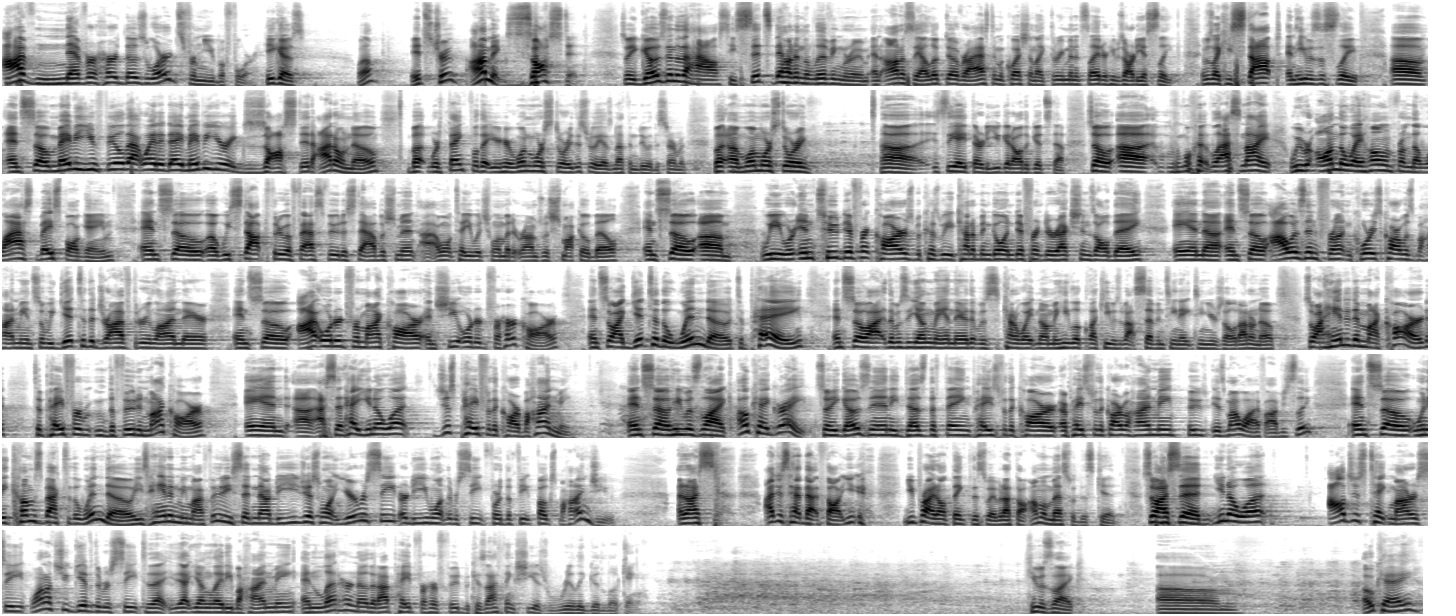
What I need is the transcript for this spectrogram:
I've never heard those words from you before. He goes, well, it's true. I'm exhausted. So he goes into the house, he sits down in the living room, and honestly, I looked over, I asked him a question like three minutes later, he was already asleep. It was like he stopped and he was asleep. Um, and so maybe you feel that way today. Maybe you're exhausted. I don't know. But we're thankful that you're here. One more story. This really has nothing to do with the sermon. But um, one more story. Uh, it's the 8.30 you get all the good stuff. So uh, last night we were on the way home from the last baseball game and so uh, we stopped through a fast food establishment. I won't tell you which one but it rhymes with schmacko bell. And so um, we were in two different cars because we had kind of been going different directions all day. And, uh, and so i was in front and corey's car was behind me and so we get to the drive-through line there. And so i ordered for my car and she ordered for her car. And so i get to the window to pay and so I, there was a young man there that was kind of of waiting on me. He looked like he was about 17, 18 years old. I don't know. So I handed him my card to pay for the food in my car. And uh, I said, hey, you know what? Just pay for the car behind me. And so he was like, okay, great. So he goes in, he does the thing, pays for the car, or pays for the car behind me, who is my wife, obviously. And so when he comes back to the window, he's handing me my food. He said, now, do you just want your receipt or do you want the receipt for the folks behind you? And I, I just had that thought. You, you probably don't think this way, but I thought, I'm going to mess with this kid. So I said, you know what? I'll just take my receipt. Why don't you give the receipt to that, that young lady behind me and let her know that I paid for her food because I think she is really good looking? he was like, um, okay.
